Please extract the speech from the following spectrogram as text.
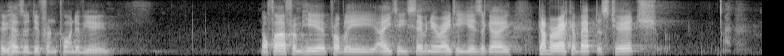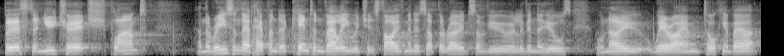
who has a different point of view. Not far from here, probably 80, 70 or 80 years ago, Gumeracha Baptist Church birthed a new church plant and the reason that happened at Kenton Valley, which is five minutes up the road, some of you who live in the hills will know where I am talking about.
